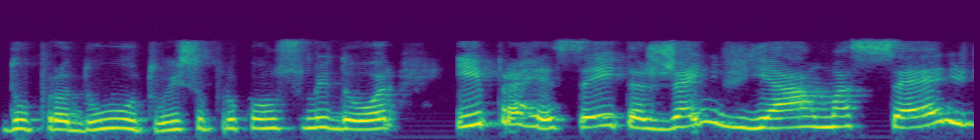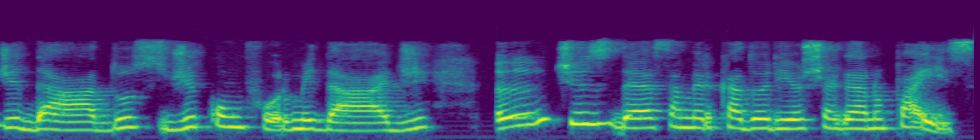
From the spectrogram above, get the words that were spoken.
do produto, isso para o consumidor, e para a Receita já enviar uma série de dados de conformidade antes dessa mercadoria chegar no país.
